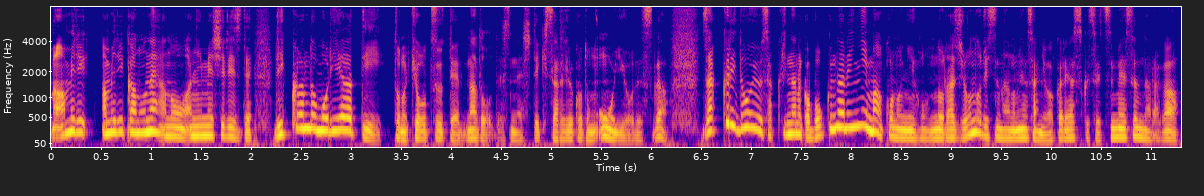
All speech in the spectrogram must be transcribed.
アメリアメリカの,、ね、あのアニメシリーズでリック・アンド・モーティとの共通点などをです、ね、指摘されることも多いようですがざっくりどういう作品なのか僕なりに、まあ、この日本のラジオのリスナーの皆さんに分かりやすく説明するならば、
